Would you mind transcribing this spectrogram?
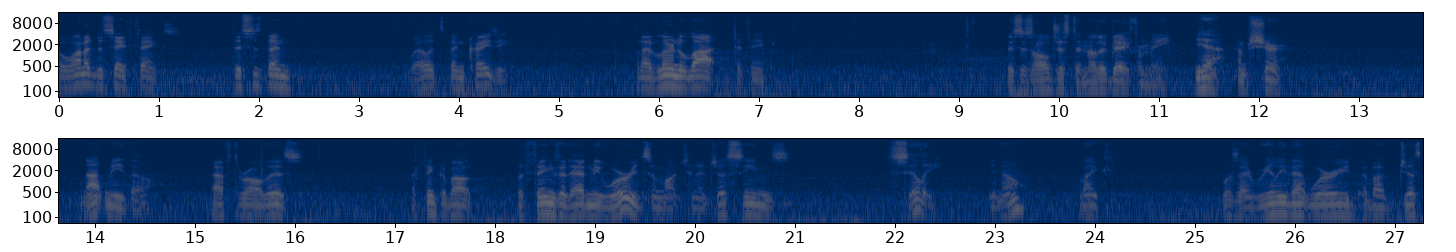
I wanted to say thanks. This has been. Well, it's been crazy. But I've learned a lot, I think. This is all just another day for me. Yeah, I'm sure. Not me, though. After all this, I think about the things that had me worried so much, and it just seems silly, you know? Like, was I really that worried about just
